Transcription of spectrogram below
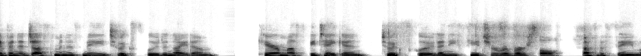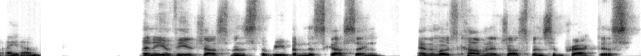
if an adjustment is made to exclude an item, care must be taken to exclude any future reversal of the same item. Many of the adjustments that we've been discussing, and the most common adjustments in practice,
